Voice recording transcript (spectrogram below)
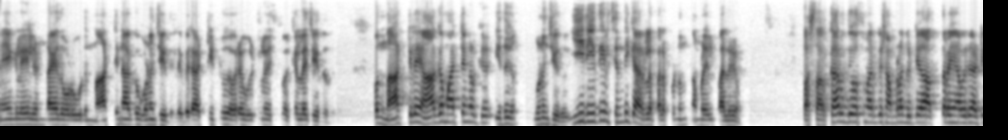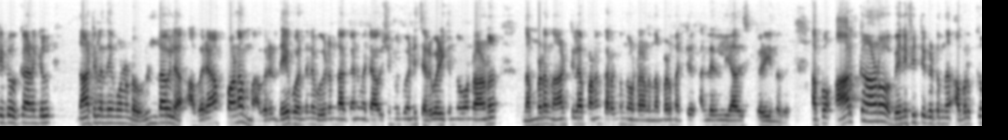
മേഖലയിൽ ഉണ്ടായതോടുകൂടി നാട്ടിനാകെ ഗുണം ചെയ്തില്ല? ഇവരെ അട്ടിട്ടു അവരെ വീട്ടിൽ വെക്കല്ലേ ചെയ്തത്? അപ്പൊ നാട്ടിലെ ആകെ മാറ്റങ്ങൾക്ക് ഇത് ഗുണം ചെയ്തു. ഈ രീതിയിൽ ചിന്തിക്കാറില്ല പലപ്പോഴും നമ്മളിൽ പലരും. സർക്കാർ ഉദ്യോഗസ്ഥന്മാർക്ക് ശമ്പളം കിട്ടിയത് അത്രയും അവർ അട്ടിട്ട് വെക്കുകയാണെങ്കിൽ നാട്ടിൽ എന്തെങ്കിലും ഗുണമുണ്ടാവും ഉണ്ടാവില്ല. അവരാ പണം അവർ ഇതേപോലെ തന്നെ വീടുണ്ടാക്കാനും മറ്റു ആവശ്യങ്ങൾക്ക് വേണ്ടി ചെലവഴിക്കുന്നതുകൊണ്ടാണ് നമ്മുടെ നാട്ടിൽ ആ പണം കറങ്ങുന്നതുകൊണ്ടാണ് നമ്മൾ മറ്റ് യാതൊരു കഴിയുന്നത്. അപ്പോൾ ആർക്കാണോ ബെനിഫിറ്റ് കിട്ടുന്നത്? അവർക്ക്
